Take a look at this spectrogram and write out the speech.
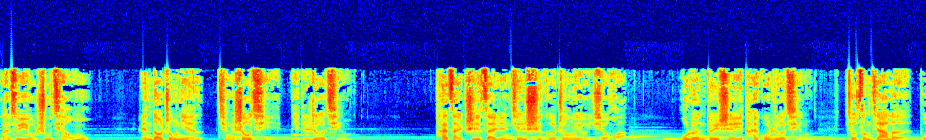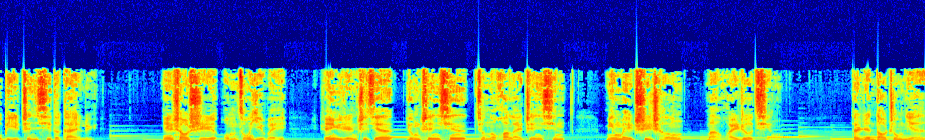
来自于有书乔木。人到中年，请收起你的热情。太宰治在《人间失格》中有一句话：无论对谁太过热情，就增加了不必珍惜的概率。年少时，我们总以为人与人之间用真心就能换来真心，明媚赤诚，满怀热情。但人到中年，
